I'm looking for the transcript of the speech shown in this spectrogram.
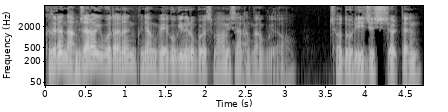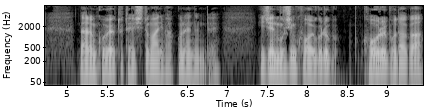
그들은 남자라기보다는 그냥 외국인으로 보여서 마음이 잘 안 가고요. 저도 리즈 시절 땐 나름 고백도 대시도 많이 받곤 했는데 이젠 무심코 얼굴을 보- 거울을 보다가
